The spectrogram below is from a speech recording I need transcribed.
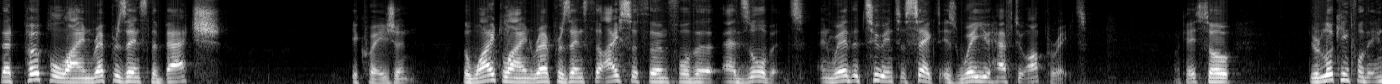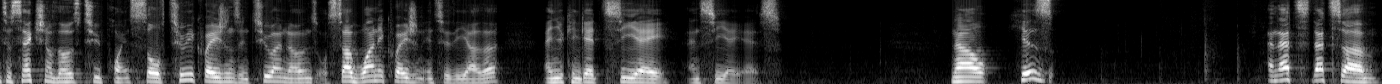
that purple line represents the batch equation. The white line represents the isotherm for the adsorbent. And where the two intersect is where you have to operate. Okay, so you're looking for the intersection of those two points, solve two equations in two unknowns, or sub one equation into the other, and you can get CA and CAS. Now, here's, and that's, that's um,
